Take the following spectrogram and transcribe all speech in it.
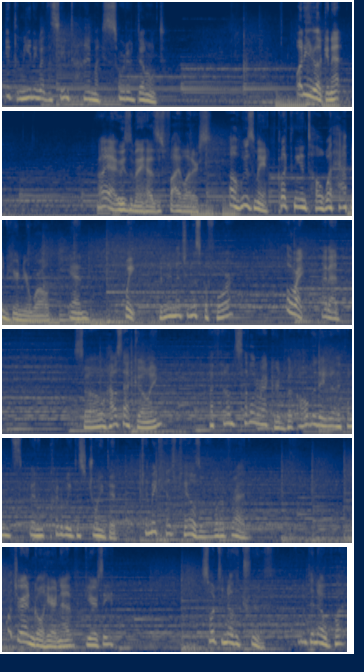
I get the meaning, but at the same time, I sort of don't. What are you looking at? Oh yeah, Uzume has five letters. Oh, Uzume, collecting intel what happened here in your world. And wait, didn't I mention this before? Oh right, my bad. So, how's that going? I found several records, but all the data I found has been incredibly disjointed. Can't make heads or tails of what I've read. What's your end goal here, Nev, Gearsy? So I want to know the truth. I want to know what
